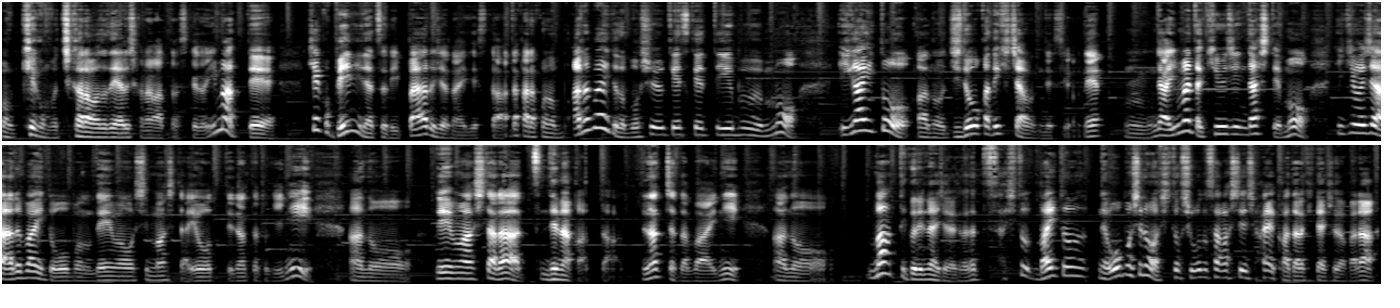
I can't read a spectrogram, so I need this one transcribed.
もう結構もう力技でやるしかなかったんですけど、今って結構便利なツールいっぱいあるじゃないですか。だからこのアルバイトの募集受付っていう部分も、意外とあの自動化できちゃうんですよね。うん。だから今だったら求人出しても、結局じゃあアルバイト応募の電話をしましたよってなった時に、あの、電話したら出なかったってなっちゃった場合に、あの、待ってくれないじゃないですか。だって人、バイト、ね、応募しろは人仕事探してるし、早く働きたい人だから、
